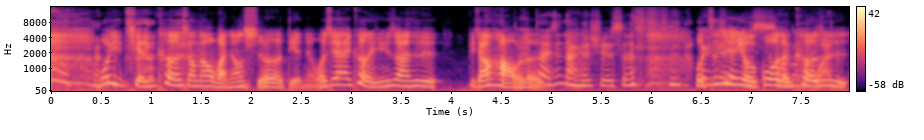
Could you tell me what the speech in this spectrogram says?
我以前课上到晚上十二点呢，我现在课已经算是比较好了。到底是哪个学生？我之前有过的课是。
